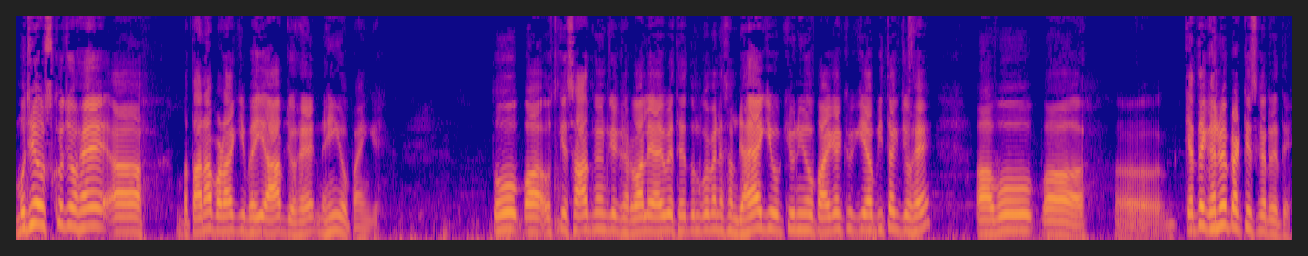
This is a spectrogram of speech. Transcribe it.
मुझे उसको जो है आ, बताना पड़ा कि भाई आप जो है नहीं हो पाएँगे। तो आ, उसके साथ में उनके घर वाले आए हुए थे तो उनको मैंने समझाया कि वो क्यों नहीं हो पाएगा क्योंकि अभी तक जो है आ, वो आ, कहते घर में प्रैक्टिस कर रहे थे।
